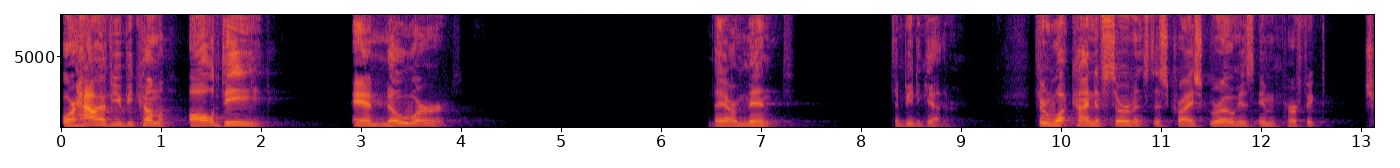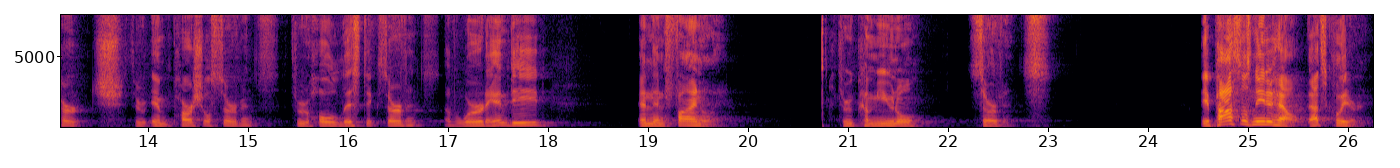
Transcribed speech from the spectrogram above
Or how have you become all deed and no word? They are meant to be together. Through what kind of servants does Christ grow his imperfect church? Through impartial servants, through holistic servants of word and deed, and then finally, through communal servants. The apostles needed help, that's clear.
